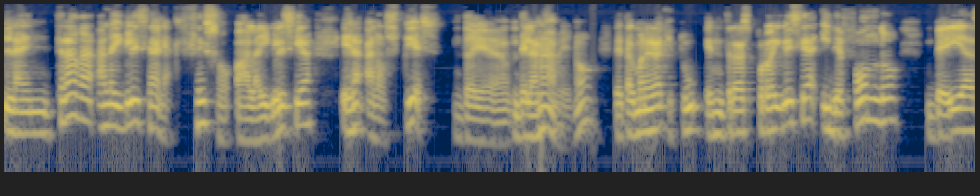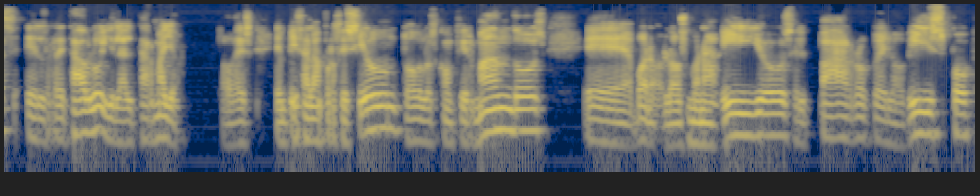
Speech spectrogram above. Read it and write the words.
la entrada a la iglesia, el acceso a la iglesia era a los pies de, la nave, ¿no? De tal manera que tú entras por la iglesia y de fondo veías el retablo y el altar mayor. Entonces empieza la procesión, todos los confirmandos, eh, bueno, los monaguillos, el párroco, el obispo,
